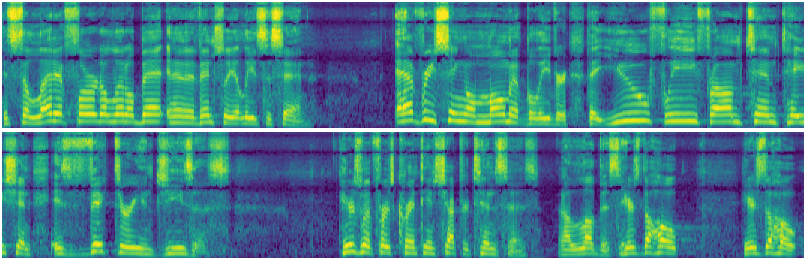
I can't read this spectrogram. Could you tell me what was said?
it's to let it flirt a little bit, and then eventually it leads to sin. Every single moment, believer, that you flee from temptation is victory in Jesus. Here's what 1 Corinthians chapter 10 says, and I love this. Here's the hope. Here's the hope.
